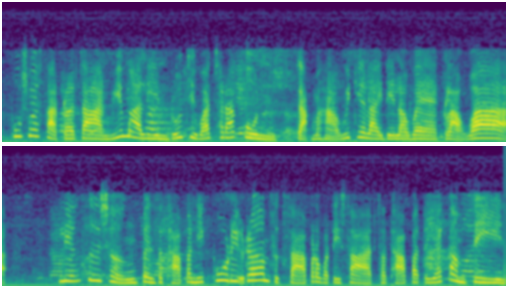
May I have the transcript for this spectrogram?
กผู้ช่วยศาสตราจารย์วิมาลินรุจิวัชรกุล จากมหาวิทยาลัยเดลาแวร์กล่าวว่า เลี้ยงซือเฉิงเป็นสถาปนิกผู้ริเริ่มศึกษาประวัติศาสตร์ สถาปัตยกรรมจีน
